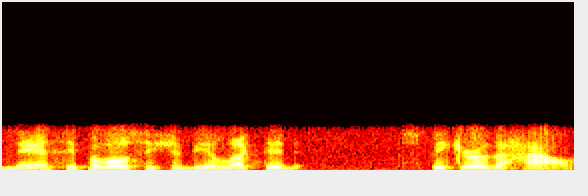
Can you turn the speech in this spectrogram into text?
Nancy Pelosi should be elected Speaker of the House,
